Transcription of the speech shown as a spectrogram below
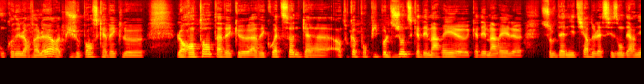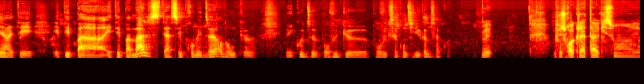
on connaît leur valeur et puis je pense qu'avec le leur entente avec euh, avec Watson qui a, en tout cas pour People Jones qui a démarré euh, qui a démarré le- sur le dernier tiers de la saison dernière était était pas était pas mal. C'était assez prometteur. Donc euh, mais écoute pourvu que pourvu que ça continue comme ça quoi. En plus, je crois que l'attaque, ils sont, euh,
